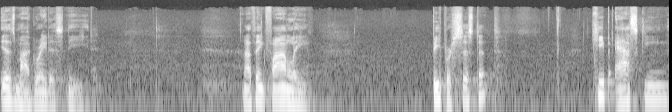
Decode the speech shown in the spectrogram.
is my greatest need. And I think finally, be persistent, keep asking,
